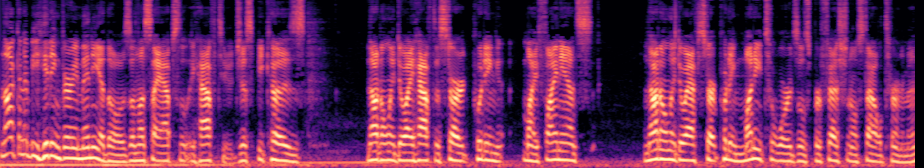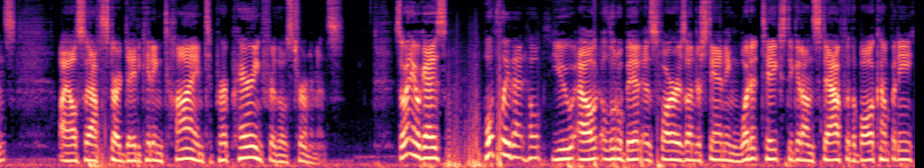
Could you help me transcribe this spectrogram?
not going to be hitting very many of those unless I absolutely have to, just because not only do I have to start putting my finance, not only do I have to start putting money towards those professional style tournaments, I also have to start dedicating time to preparing for those tournaments. So anyway, guys, hopefully that helped you out a little bit as far as understanding what it takes to get on staff with a ball company.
